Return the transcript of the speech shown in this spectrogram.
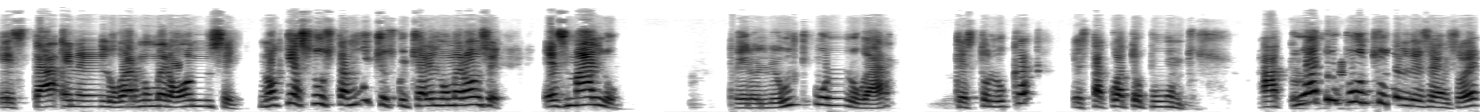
está en el lugar número 11. No te asusta mucho escuchar el número 11, es malo, pero el último lugar, que es Toluca, está a cuatro puntos. A cuatro puntos del descenso, ¿eh?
